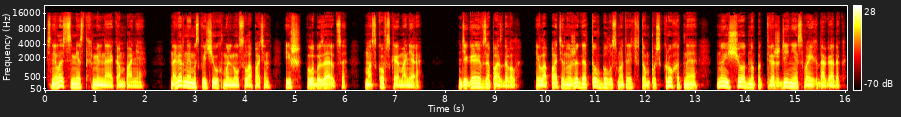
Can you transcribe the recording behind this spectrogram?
снялась с мест хмельная компания. Наверное, москвичи ухмыльнулся Лопатин. Ишь, лобызаются. Московская манера. Дегаев запаздывал, и Лопатин уже готов был усмотреть в том пусть крохотное, но еще одно подтверждение своих догадок.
